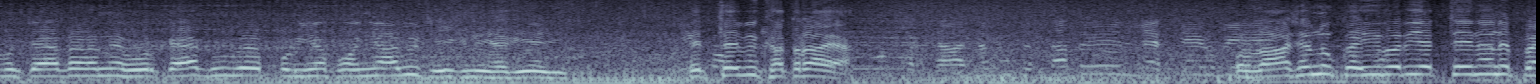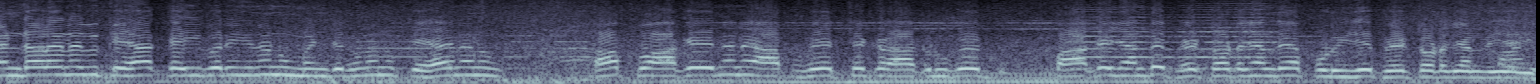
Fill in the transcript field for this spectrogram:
ਪੰਚਾਇਤ ਵਾਲਿਆਂ ਨੇ ਹੋਰ ਕਹਿ ਕਹੂਗੇ ਪੁਲੀਆਂ ਪਾਈਆਂ ਆ ਵੀ ਠੀਕ ਨਹੀਂ ਹੈਗੀਆਂ ਜੀ। ਇੱਥੇ ਵੀ ਖਤਰਾ ਆ। ਪ੍ਰਸ਼ਾਸਨ ਨੂੰ ਦਿੱਤਾ ਤੇ ਲਿਖ ਕੇ ਵੀ ਪ੍ਰਸ਼ਾਸਨ ਨੂੰ ਕਈ ਵਾਰੀ ਇੱਥੇ ਇਹਨਾਂ ਨੇ ਪਿੰਡ ਵਾਲਿਆਂ ਨੇ ਵੀ ਕਿਹਾ ਕਈ ਵਾਰੀ ਇਹਨਾਂ ਨੂੰ ਮੰਜਰ ਉਹਨਾਂ ਨੂੰ ਕਿਹਾ ਇਹਨਾਂ ਨੂੰ। ਆ ਪਾ ਕੇ ਇਹਨਾਂ ਨੇ ਆਪ ਫੇਰ ਇੱਥੇ ਕਰਾ ਕਰੂ ਕੇ ਪਾ ਕੇ ਜਾਂਦੇ ਫਿਰ ਟੁੱਟ ਜਾਂਦੇ ਆ ਪੁਲੀ ਜੇ ਫਿਰ ਟੁੱਟ ਜਾਂਦੀ ਹੈ ਜੀ।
